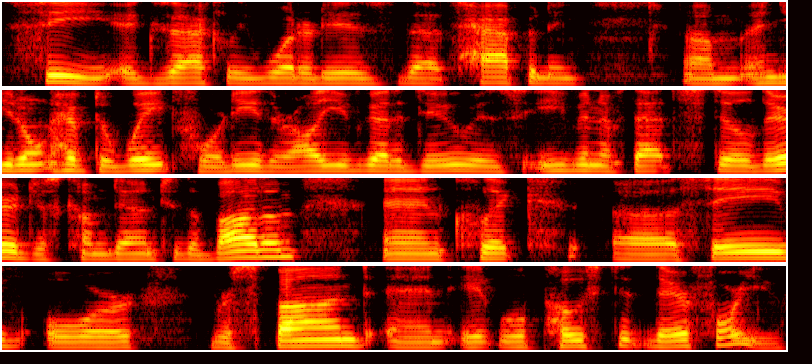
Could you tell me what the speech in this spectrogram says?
see exactly what it is that's happening um, and you don't have to wait for it either. All you've got to do is even if that's still there just come down to the bottom and click uh, save or respond and it will post it there for you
